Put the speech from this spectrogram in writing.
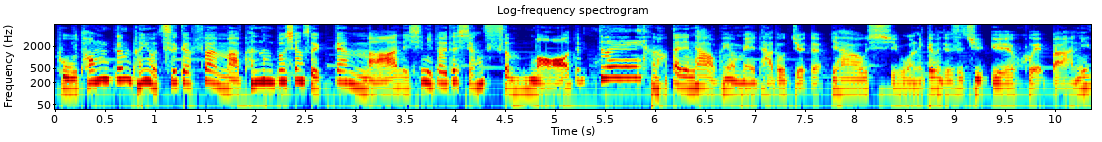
普通跟朋友吃个饭嘛，喷那么多香水干嘛？你心里到底在想什么，对不对？但连他好朋友梅塔都觉得，要挟我，你根本就是去约会吧，你。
